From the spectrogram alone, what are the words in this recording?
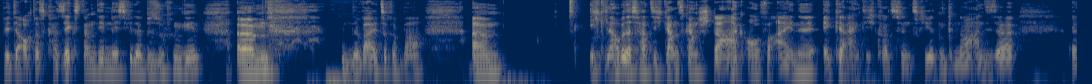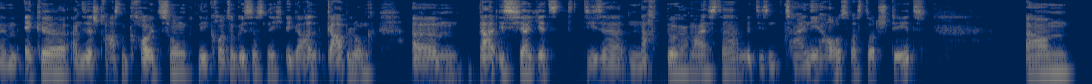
Bitte auch das K6 dann demnächst wieder besuchen gehen. Ähm, eine weitere Bar. Ähm, ich glaube, das hat sich ganz, ganz stark auf eine Ecke eigentlich konzentriert und genau an dieser ähm, Ecke, an dieser Straßenkreuzung, nee, Kreuzung ist das nicht, egal, Gabelung, ähm, da ist ja jetzt dieser Nachtbürgermeister mit diesem Tiny House, was dort steht. Ähm,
